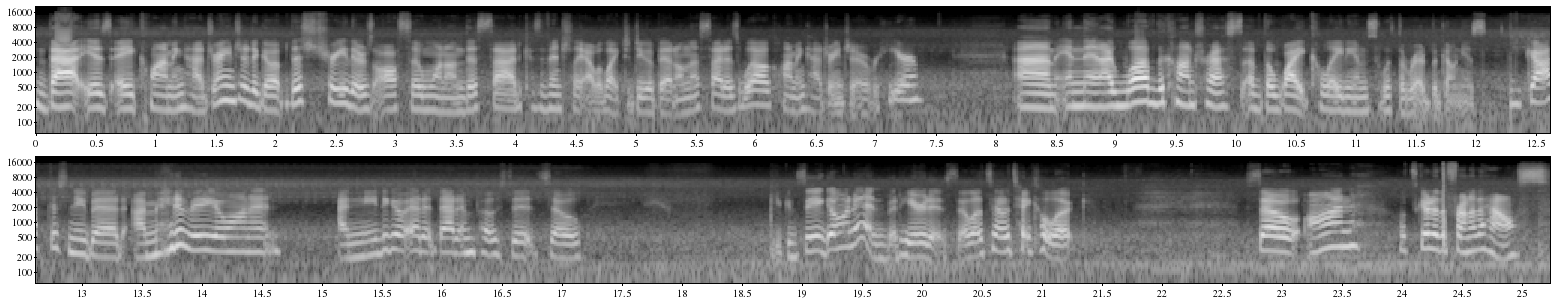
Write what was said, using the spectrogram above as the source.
that is a climbing hydrangea to go up this tree. There's also one on this side because eventually I would like to do a bed on this side as well, climbing hydrangea over here. Um, and then I love the contrast of the white caladiums with the red begonias. Got this new bed. I made a video on it. I need to go edit that and post it so you can see it going in, but here it is. So let's go take a look. So on, let's go to the front of the house.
